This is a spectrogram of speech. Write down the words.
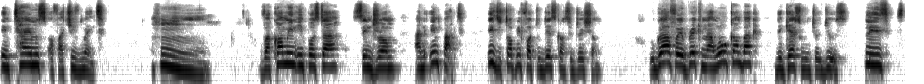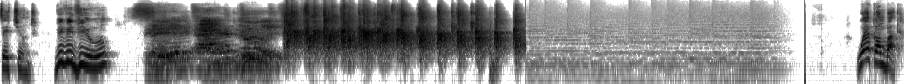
in terms of achievement. Hmm. Overcoming imposter syndrome and impact is the topic for today's consideration. We'll go out for a break now. When we come back, the guests will introduce. Please stay tuned. Vivid View. Say and do it. Welcome back.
